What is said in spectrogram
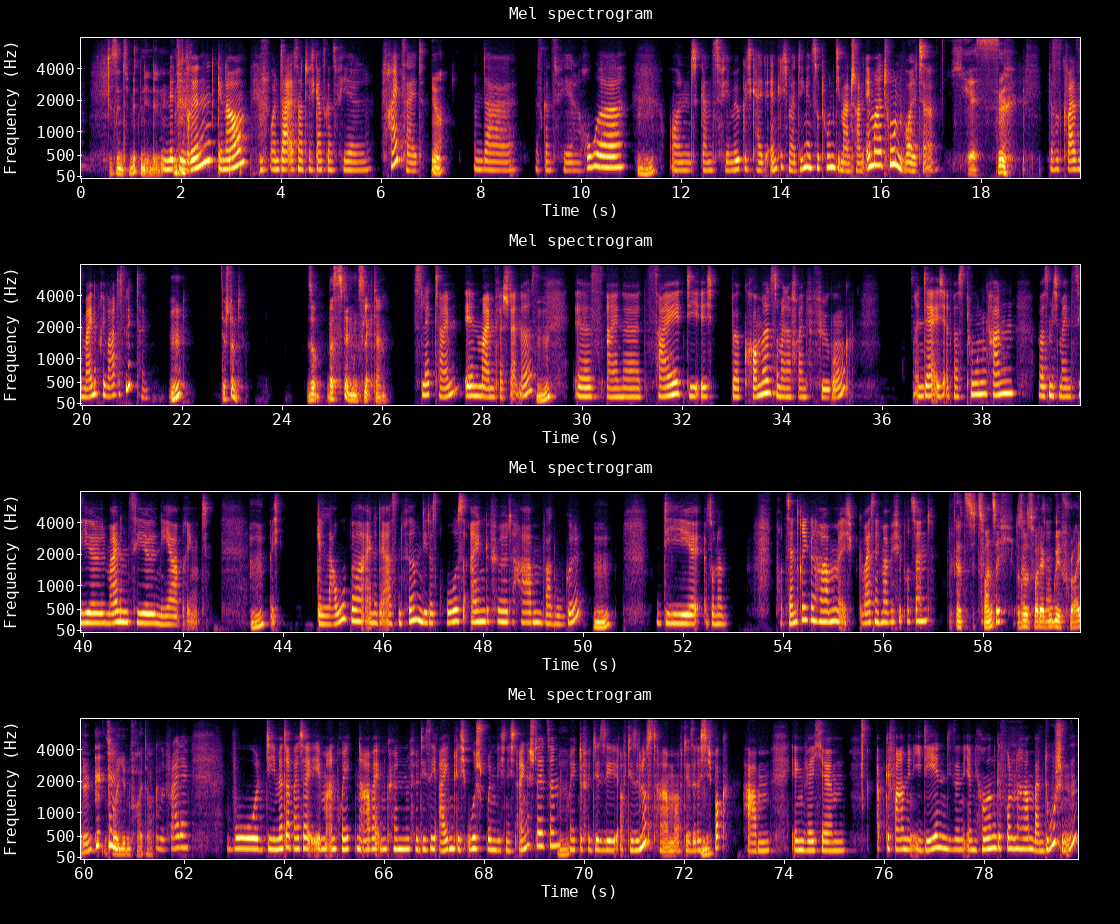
Wir sind mitten in den. Mittendrin, genau. Und da ist natürlich ganz, ganz viel Freizeit. Ja. Und da ist ganz viel Ruhe Mhm. und ganz viel Möglichkeit, endlich mal Dinge zu tun, die man schon immer tun wollte. Yes. Das ist quasi meine private Slicktime. mhm. Das stimmt. So, was ist denn nun Slacktime? Slacktime in meinem Verständnis Mhm. ist eine Zeit, die ich bekomme zu meiner freien Verfügung, in der ich etwas tun kann, was mich mein Ziel, meinem Ziel näher bringt. Mhm. Ich glaube, eine der ersten Firmen, die das groß eingeführt haben, war Google, Mhm. die so eine Prozentregel haben. Ich weiß nicht mal, wie viel Prozent. Jetzt 20, also das war der 20%. Google Friday, das war jeden Freitag. Google Friday, wo die Mitarbeiter eben an Projekten arbeiten können, für die sie eigentlich ursprünglich nicht eingestellt sind. Mhm. Projekte, für die sie, auf die sie Lust haben, auf die sie richtig Mhm. Bock haben. Irgendwelche ähm, abgefahrenen Ideen, die sie in ihrem Hirn gefunden haben beim Duschen.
